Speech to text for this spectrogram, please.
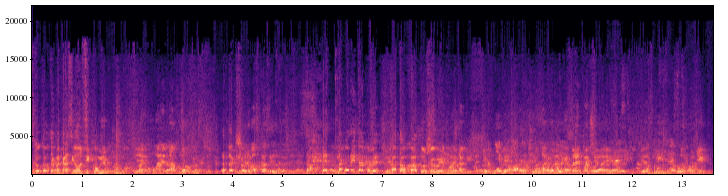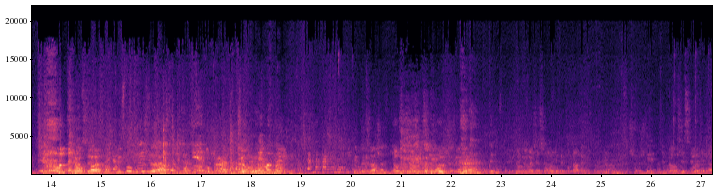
Скільки в тебе красиловці кумів? У мене два кума. Так що? Треба з. Так вони і так уже хата в хату живе. Ми так не передбачає. Зв'язки. Добрий вечір, шановні депутати. Зібралися сьогодні на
